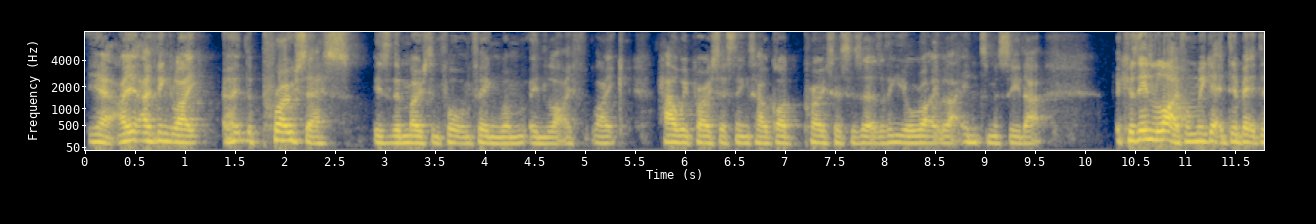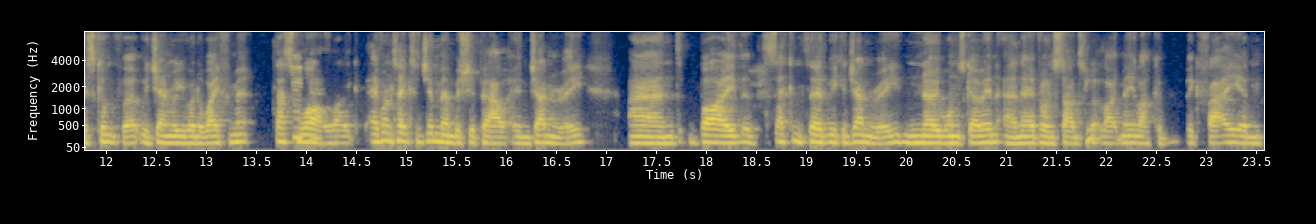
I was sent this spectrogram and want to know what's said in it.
yeah, I, I think like the process is the most important thing when in life like how we process things how god processes us. I think you're right with that intimacy that because in life when we get a bit of discomfort we generally run away from it. That's mm-hmm. why like everyone takes a gym membership out in january and by the second third week of january no one's going and everyone's starting to look like me like a big fatty and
